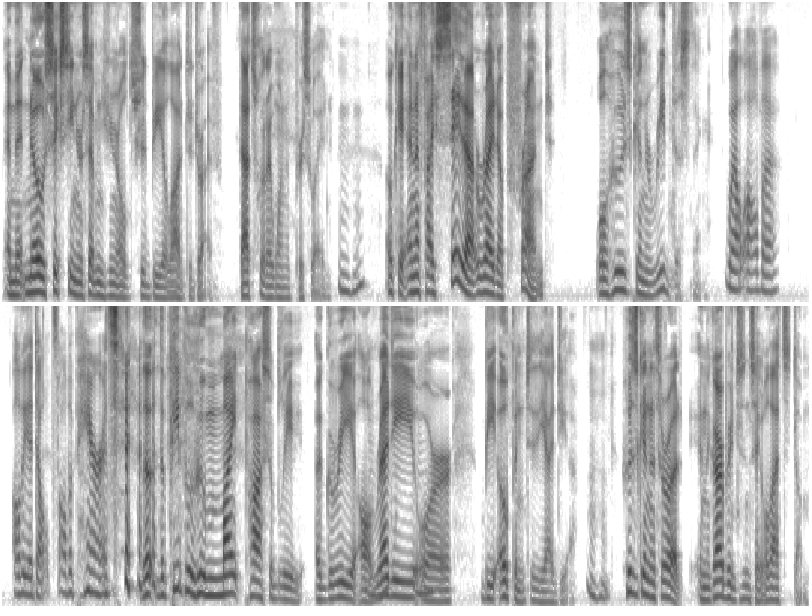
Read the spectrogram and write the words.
and that no 16 or 17 year old should be allowed to drive. That's what I want to persuade. Mm-hmm. Okay, and if I say that right up front, well, who's going to read this thing? Well, all the all the adults, all the parents, the the people who might possibly agree mm-hmm. already mm-hmm. or be open to the idea. Mm-hmm. Who's going to throw it in the garbage and say, well, that's dumb?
